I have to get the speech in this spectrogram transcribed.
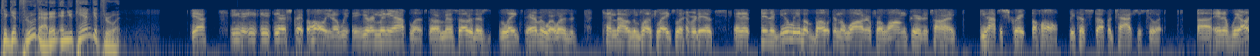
to get through that, and, and you can get through it. Yeah. You, you, you gotta scrape the hole. You know, we, you're in Minneapolis or Minnesota. There's lakes everywhere. What is it? Ten thousand plus lakes, whatever it is. And if and if you leave a boat in the water for a long period of time, you have to scrape the hull because stuff attaches to it. Uh, and if we are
